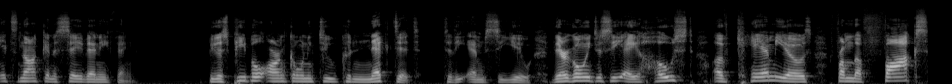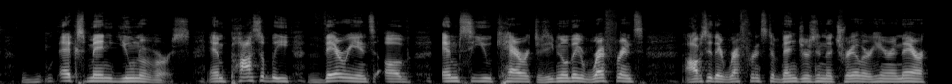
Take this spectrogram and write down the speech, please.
it's not going to save anything because people aren't going to connect it to the MCU. They're going to see a host of cameos from the Fox X Men universe and possibly variants of MCU characters, even though they reference, obviously, they referenced Avengers in the trailer here and there.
